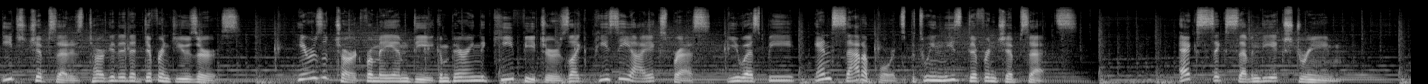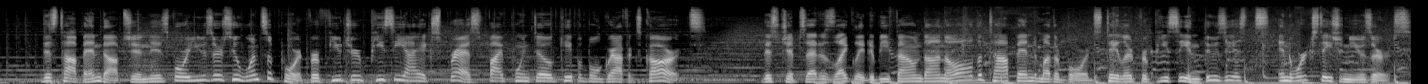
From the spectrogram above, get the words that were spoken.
Each chipset is targeted at different users. Here is a chart from AMD comparing the key features like PCI Express, USB, and SATA ports between these different chipsets. X670 Extreme This top-end option is for users who want support for future PCI Express 5.0 capable graphics cards. This chipset is likely to be found on all the top-end motherboards tailored for PC enthusiasts and workstation users.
